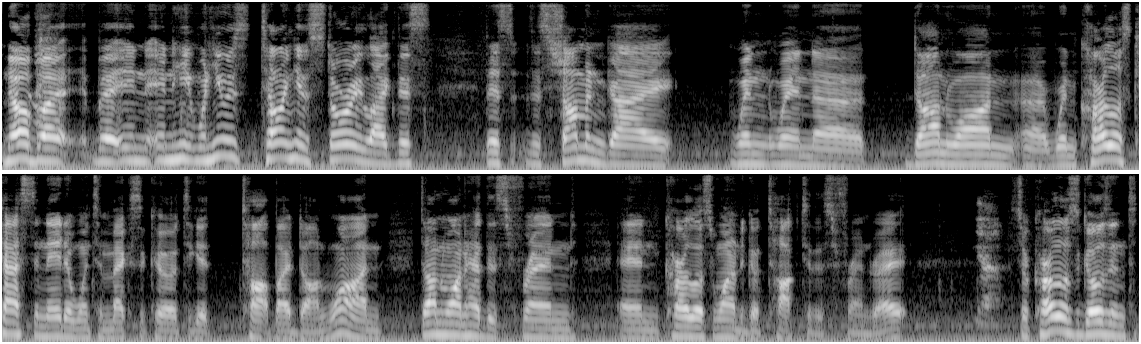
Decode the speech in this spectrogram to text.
no, but but in in he when he was telling his story like this this this shaman guy when when uh, Don Juan uh, when Carlos Castaneda went to Mexico to get taught by Don Juan, Don Juan had this friend and Carlos wanted to go talk to this friend, right? Yeah, So Carlos goes and t-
